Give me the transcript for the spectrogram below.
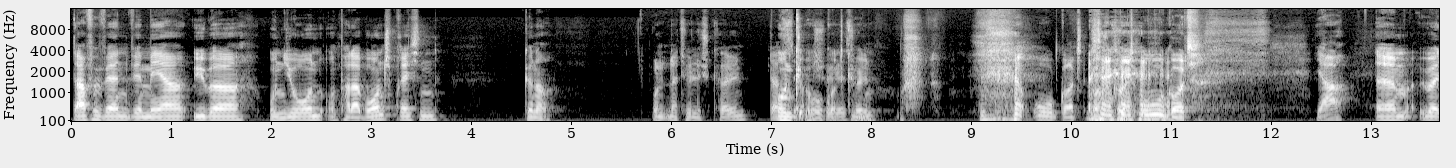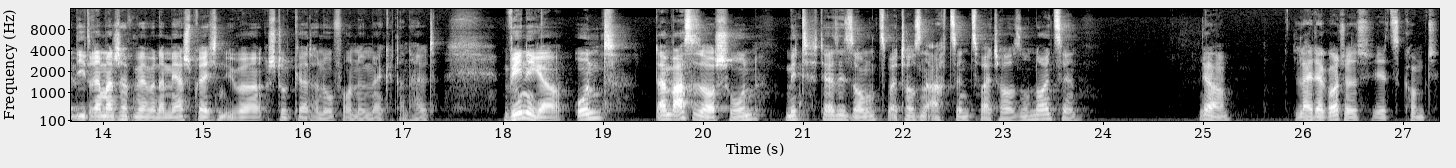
Dafür werden wir mehr über Union und Paderborn sprechen. Genau. Und natürlich Köln. darfst und, auch oh nicht Gott. Köln. oh Gott. Oh Gott, oh Gott. Ja, ähm, über die drei Mannschaften werden wir dann mehr sprechen, über Stuttgart, Hannover und Nürnberg dann halt weniger. Und dann war es es auch schon mit der Saison 2018, 2019. Ja, leider Gottes. Jetzt kommt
